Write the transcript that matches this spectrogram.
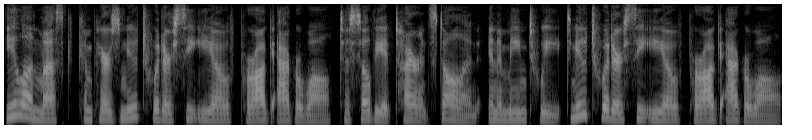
Elon Musk compares new Twitter CEO Parag Agrawal to Soviet tyrant Stalin in a meme tweet. New Twitter CEO Parag Agrawal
